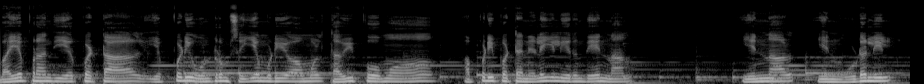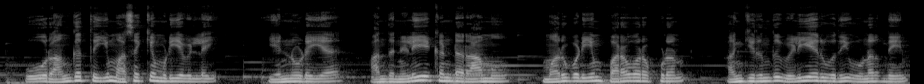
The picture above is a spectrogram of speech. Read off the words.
பயப்பிராந்தி ஏற்பட்டால் எப்படி ஒன்றும் செய்ய முடியாமல் தவிப்போமோ? அப்படிப்பட்ட நிலையில் இருந்தேன் நான். என்னால் என் உடலில் ஓர் அங்கத்தையும் அசைக்க முடியவில்லை. என்னுடைய அந்த நிலையை கண்ட ராமு மறுபடியும் பரபரப்புடன் அங்கிருந்து வெளியேறுவதை உணர்ந்தேன்.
